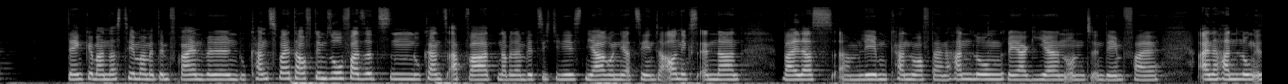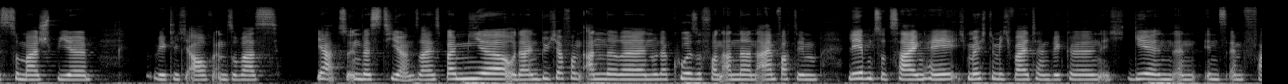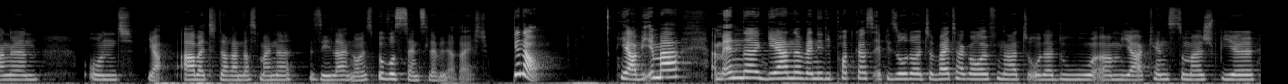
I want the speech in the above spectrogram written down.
denke man das Thema mit dem freien Willen. Du kannst weiter auf dem Sofa sitzen, du kannst abwarten, aber dann wird sich die nächsten Jahre und Jahrzehnte auch nichts ändern, weil das ähm, Leben kann nur auf deine Handlungen reagieren und in dem Fall eine Handlung ist zum Beispiel wirklich auch in sowas ja, zu investieren, sei es bei mir oder in Bücher von anderen oder Kurse von anderen, einfach dem Leben zu zeigen, hey, ich möchte mich weiterentwickeln, ich gehe in, in, ins Empfangen und ja, arbeite daran, dass meine Seele ein neues Bewusstseinslevel erreicht. Genau. Ja, wie immer, am Ende gerne, wenn dir die Podcast-Episode heute weitergeholfen hat oder du, ähm, ja, kennst zum Beispiel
